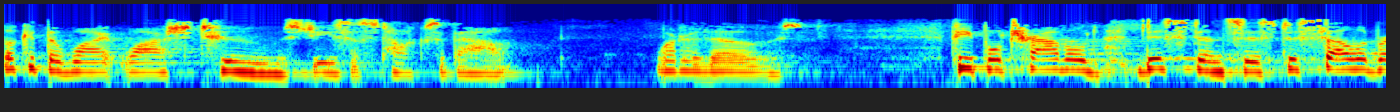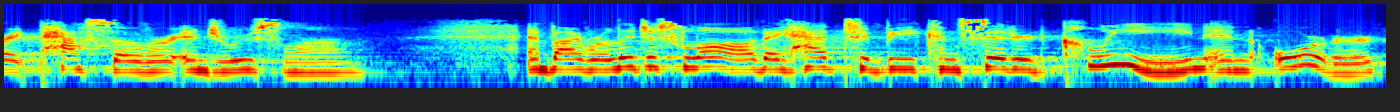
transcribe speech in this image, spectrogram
Look at the whitewashed tombs Jesus talks about. What are those? People traveled distances to celebrate Passover in Jerusalem. And by religious law, they had to be considered clean in order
